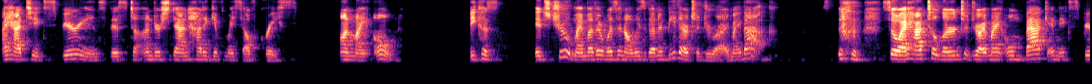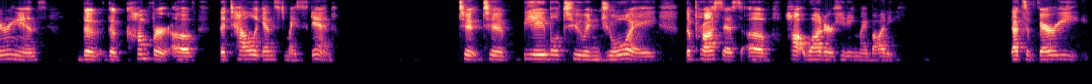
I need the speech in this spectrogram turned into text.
I had to experience this to understand how to give myself grace on my own. Because it's true. My mother wasn't always going to be there to dry my back. so I had to learn to dry my own back and experience the the comfort of the towel against my skin. To to be able to enjoy the process of hot water hitting my body. That's a very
